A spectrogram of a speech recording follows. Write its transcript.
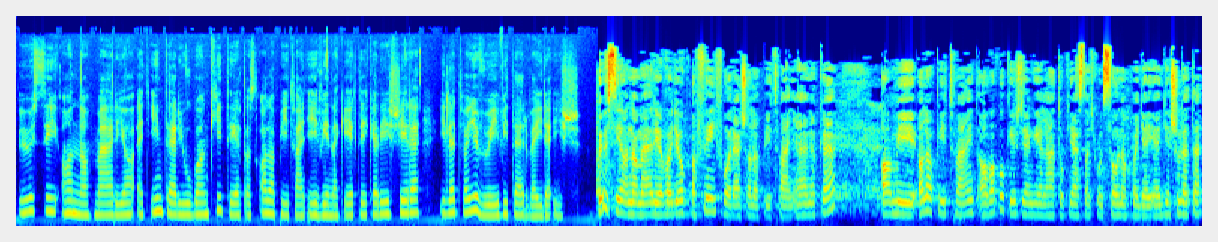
Őszi Anna Mária egy interjúban kitért az alapítvány évének értékelésére, illetve jövő évi terveire is. Őszi Anna Mária vagyok, a Fényforrás Alapítvány elnöke, ami alapítványt a Vakok és Gyengénlátók Jászlagykun Szolnok megyei egyesülete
